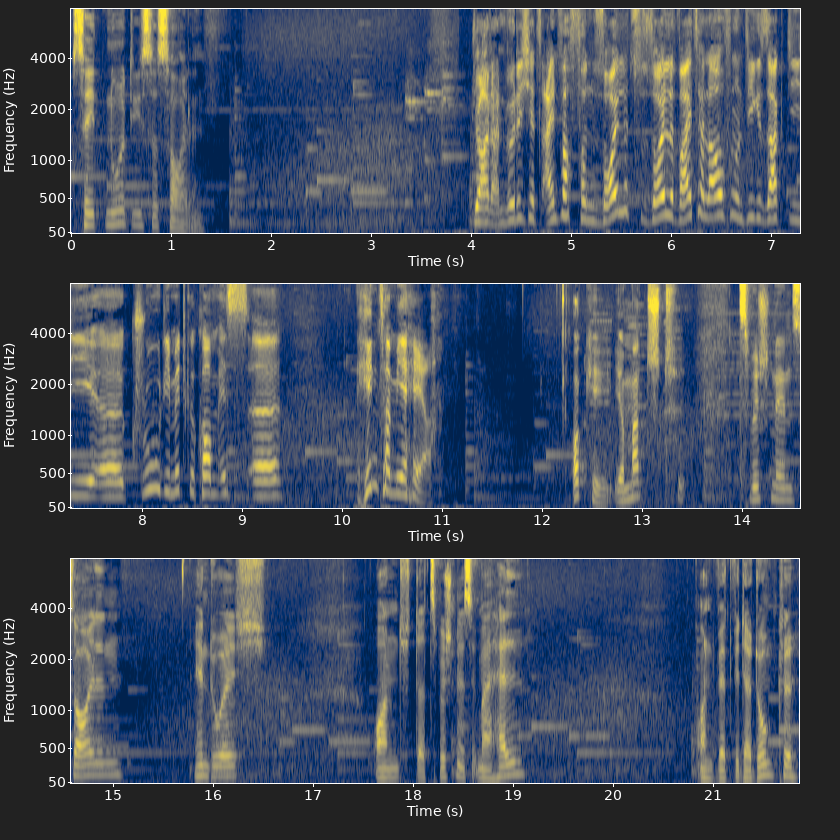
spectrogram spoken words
seht nur diese Säulen. Ja, dann würde ich jetzt einfach von Säule zu Säule weiterlaufen und wie gesagt, die äh, Crew, die mitgekommen ist, äh, hinter mir her. Okay, ihr matscht zwischen den Säulen hindurch und dazwischen ist immer hell und wird wieder dunkel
